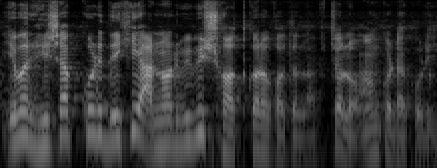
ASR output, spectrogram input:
এবার হিসাব করে দেখি আনোয়ার বিবির শতকরা কত লাভ। চলো, অঙ্কটা করি।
